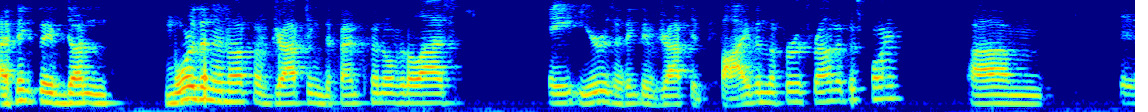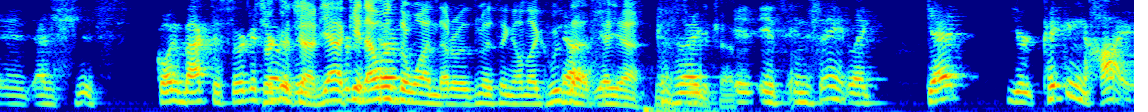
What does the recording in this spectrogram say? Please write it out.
I think they've done more than enough of drafting defensemen over the last eight years. I think they've drafted five in the first round at this point. Um, it, it's going back to Sergachev. Think Sergachev, yeah, okay, that was the one that I was missing. I'm like, who's Yes. that? Yeah, yeah, yeah, like it, it's insane. Like get you're picking high,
